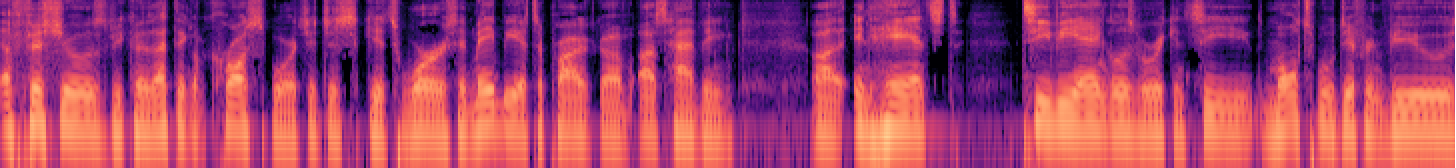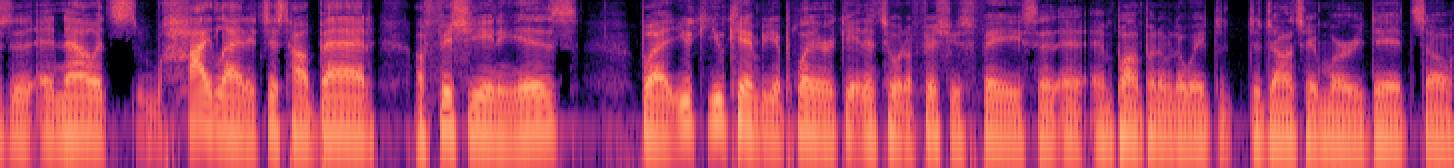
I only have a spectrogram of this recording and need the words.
officials because I think across sports it just gets worse, and maybe it's a product of us having uh, enhanced. TV angles where we can see multiple different views, and, and now it's highlighted just how bad officiating is. But you you can't be a player getting into an official's face and, and, and bumping him the way DeJounte Murray did. So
